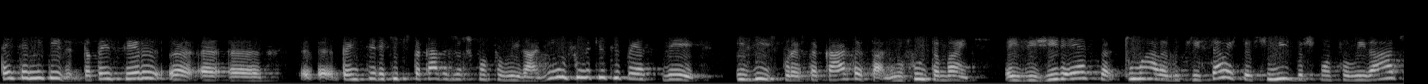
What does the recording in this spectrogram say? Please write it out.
tem de ser admitida, então tem de ser, uh, tem de ser aqui destacadas as responsabilidades. E no fundo aquilo que o PSD exige por esta carta, está no fundo também a exigir essa tomada de posição, este assumir de responsabilidades,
